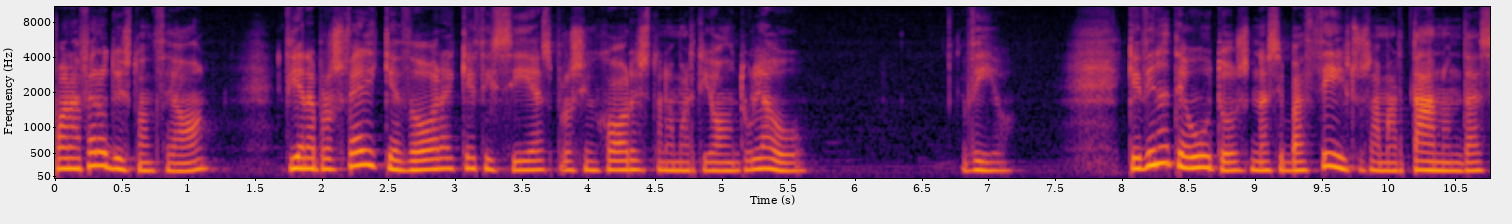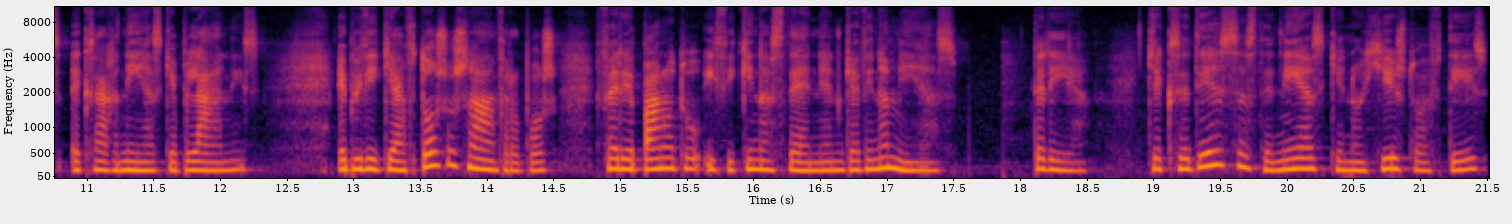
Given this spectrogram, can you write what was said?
που αναφέρονται στον Θεόν για να προσφέρει και δώρα και θυσίας προς συγχώρεση των αμαρτιών του λαού. 2. Και δύναται ούτως να συμπαθεί στους αμαρτάνοντας εξαγνίας και πλάνης, επειδή και αυτός ως άνθρωπος φέρει επάνω του ηθική ασθένεια και αδυναμίας. 3. Και εξαιτίας της ασθενείας και ενοχής του αυτής,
